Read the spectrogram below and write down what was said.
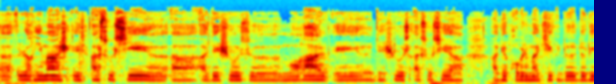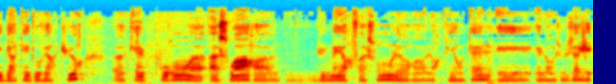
euh, leur image est associée euh, à, des choses euh, morales et des choses associées à, des problématiques de, liberté d'ouverture qu'elles pourront asseoir d'une meilleure façon leur, leur clientèle et, leurs usagers.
